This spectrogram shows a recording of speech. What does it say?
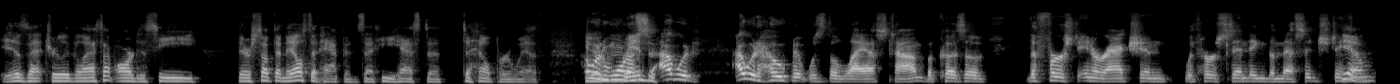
is that truly the last time, or does he? There's something else that happens that he has to to help her with. I would know, want to. do- I would. I would hope it was the last time because of the first interaction with her sending the message to Yeah. him.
